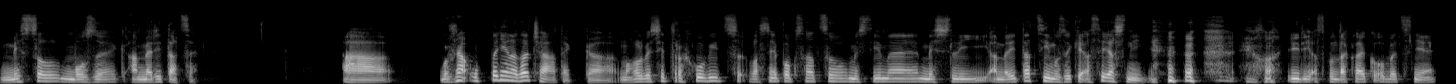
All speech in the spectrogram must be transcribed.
mysl, mozek a meditace. A možná úplně na začátek, mohl by si trochu víc vlastně popsat, co myslíme myslí a meditací. Muziky je asi jasný, jo, i když aspoň takhle jako obecně.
